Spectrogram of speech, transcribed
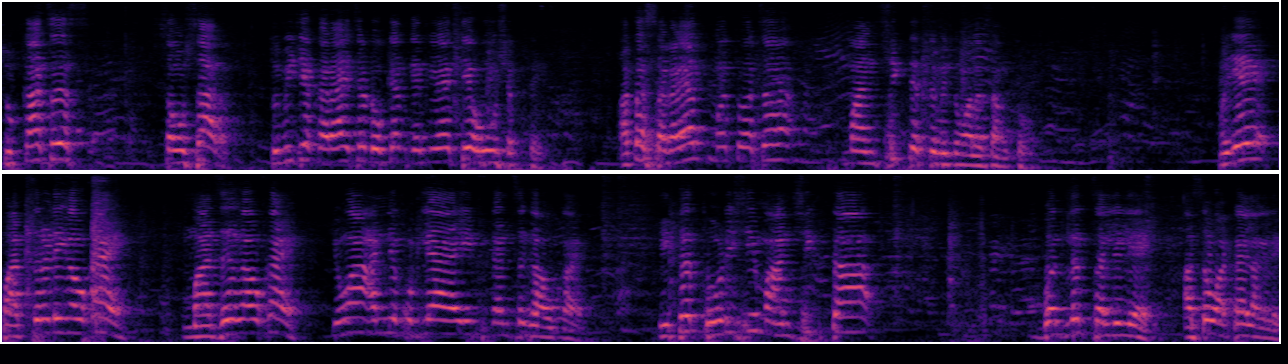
सुखाचं स- संसार तुम्ही जे करायचं डोक्यात घेतले आहे ते होऊ शकते. आता सगळ्यात महत्त्वाचं मानसिकतेचं मी तुम्हाला सांगतो. म्हणजे पाचर्डे गाव काय? माझं गाव काय? किंवा अन्य कुठल्याही ठिकाणचं गाव काय? इथं थोडीशी मानसिकता बदलत चाललेली आहे असं वाटायला लागले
